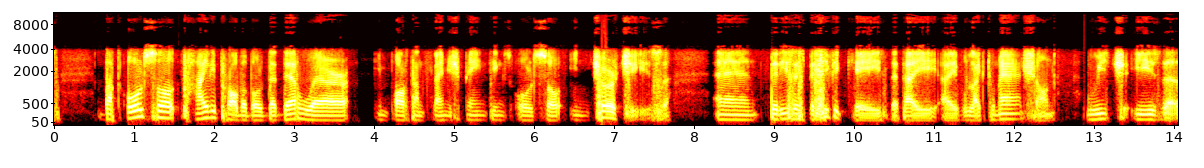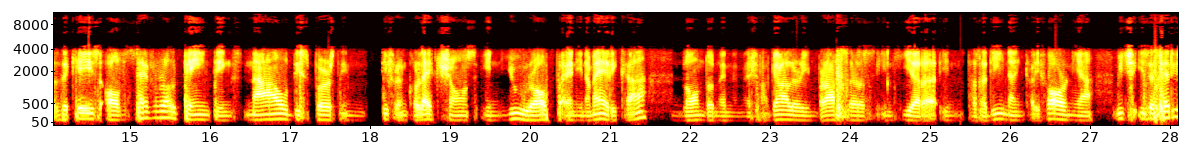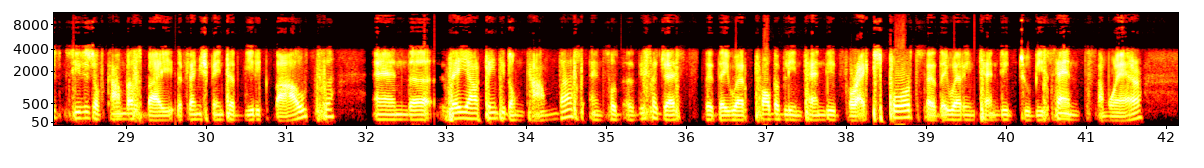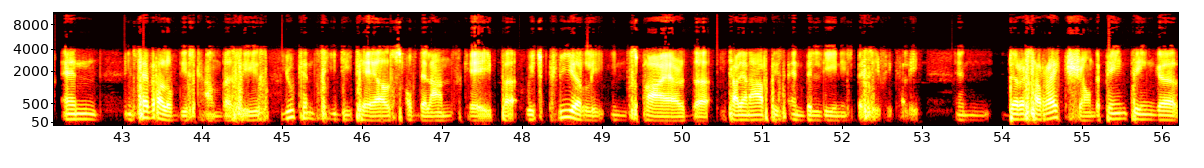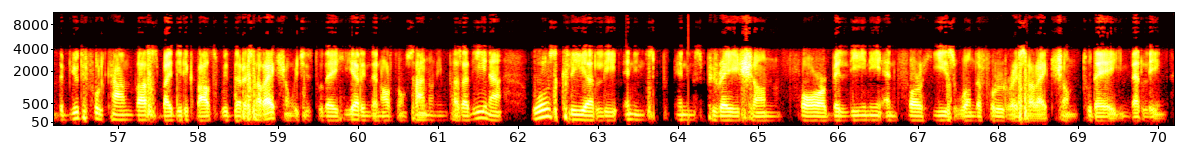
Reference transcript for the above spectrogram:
But also, it's highly probable that there were important Flemish paintings also in churches. And there is a specific case that I, I would like to mention which is uh, the case of several paintings now dispersed in different collections in Europe and in America, London and the National Gallery, in Brussels, in here uh, in Pasadena, in California, which is a series, series of canvas by the Flemish painter Dirk Bouts, and uh, they are painted on canvas, and so uh, this suggests that they were probably intended for export, that they were intended to be sent somewhere, and in several of these canvases, you can see details of the landscape uh, which clearly inspired uh, Italian artists and Bellini specifically. And the Resurrection, the painting, uh, the beautiful canvas by Dirk Bouts with the Resurrection, which is today here in the Norton Simon in Pasadena, was clearly an, insp- an inspiration for Bellini and for his wonderful Resurrection today in Berlin.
